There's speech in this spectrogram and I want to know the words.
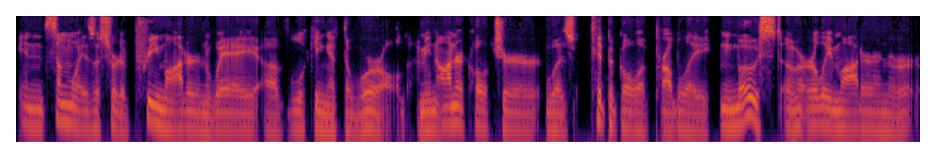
in some ways a sort of pre-modern way of looking at the world. I mean, honor culture was typical of probably most of early modern or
